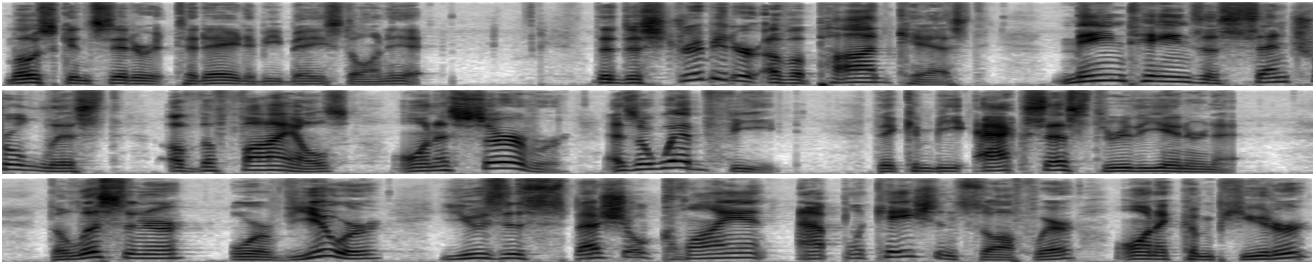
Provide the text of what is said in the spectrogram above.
most consider it today to be based on it. The distributor of a podcast maintains a central list of the files on a server as a web feed that can be accessed through the internet. The listener or viewer uses special client application software on a computer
